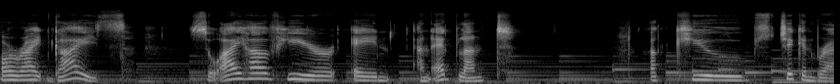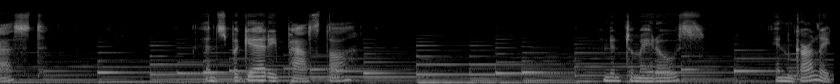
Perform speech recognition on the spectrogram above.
Alright guys, so I have here an, an eggplant, a cubes chicken breast, and spaghetti pasta, and then tomatoes, and garlic.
